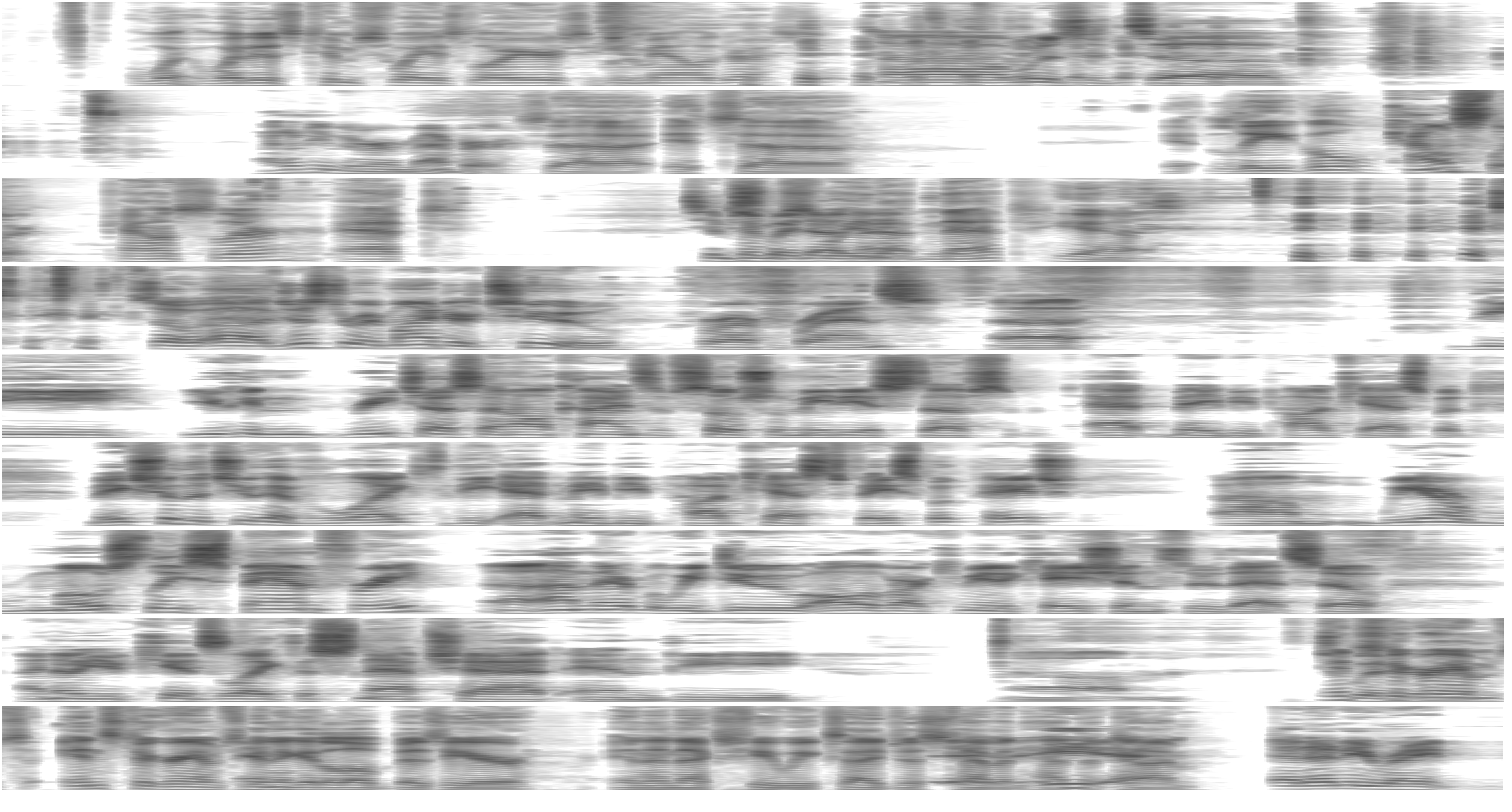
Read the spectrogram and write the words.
what what is Tim Sway's lawyer's email address? Uh, what is it? Uh, I don't even remember. It's uh, it's uh, legal Counselor. counselor at TimSway.net. timsway.net. Yeah. So, uh, just a reminder too for our friends. Uh, the you can reach us on all kinds of social media stuffs at maybe podcast, but make sure that you have liked the at maybe podcast Facebook page. Um, we are mostly spam free uh, on there, but we do all of our communication through that. So I know you kids like the Snapchat and the um, Twitter. Instagram's Instagram's going to get a little busier in the next few weeks. I just haven't had the time. at any rate,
